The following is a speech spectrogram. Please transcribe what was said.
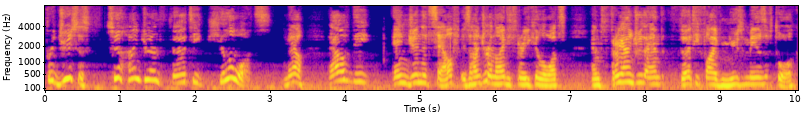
produces 230 kilowatts. Now, out of the engine itself is 193 kilowatts and 335 newton meters of torque.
